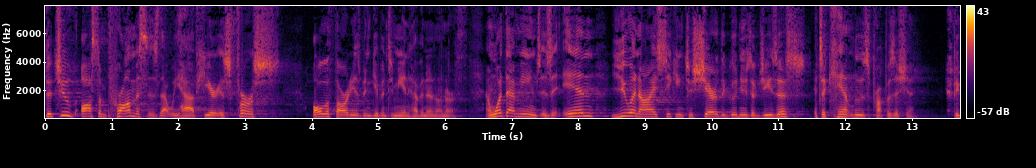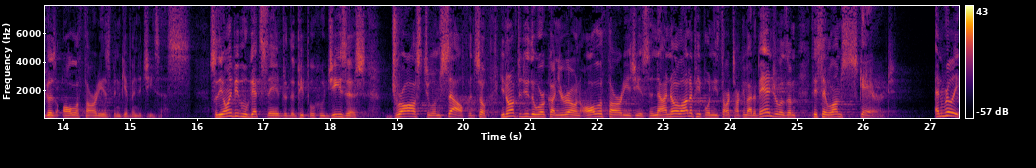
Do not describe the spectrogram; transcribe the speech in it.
the two awesome promises that we have here is first, all authority has been given to me in heaven and on earth. And what that means is in you and I seeking to share the good news of Jesus, it's a can't lose proposition because all authority has been given to Jesus. So the only people who get saved are the people who Jesus draws to himself. And so you don't have to do the work on your own. All authority is Jesus. And now I know a lot of people, when you start talking about evangelism, they say, well, I'm scared. And really,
